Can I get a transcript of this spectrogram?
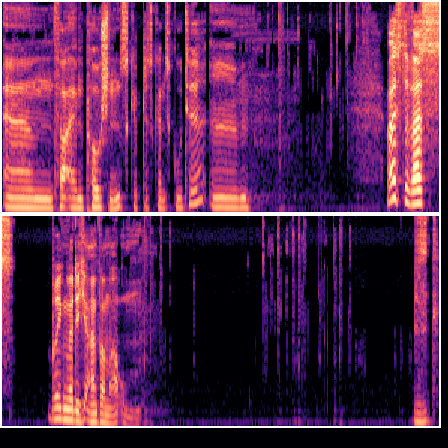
Ähm, vor allem Potions gibt es ganz gute. Ähm, weißt du was? Bringen wir dich einfach mal um. Bzzt.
